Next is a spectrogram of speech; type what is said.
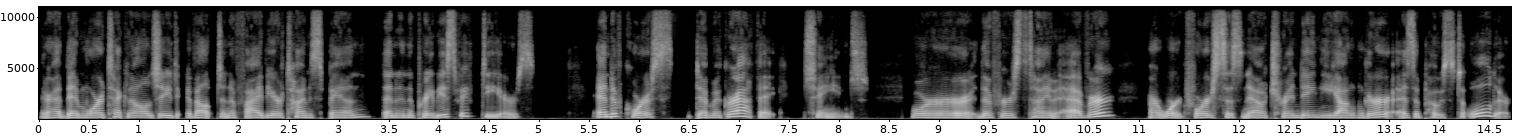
There had been more technology developed in a five year time span than in the previous 50 years. And of course, demographic change. For the first time ever, our workforce is now trending younger as opposed to older.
